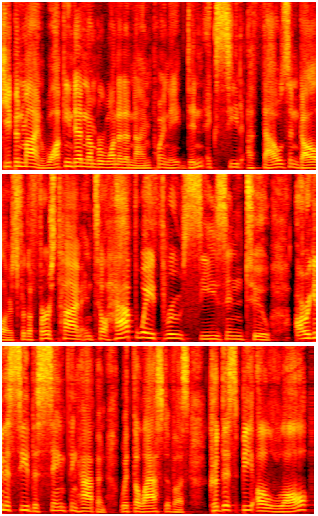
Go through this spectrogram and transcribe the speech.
Keep in mind, Walking Dead number one at a 9.8 didn't exceed $1,000 for the first time until halfway through season two. Are we going to see the same thing happen with The Last of Us? Could this be a lull?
